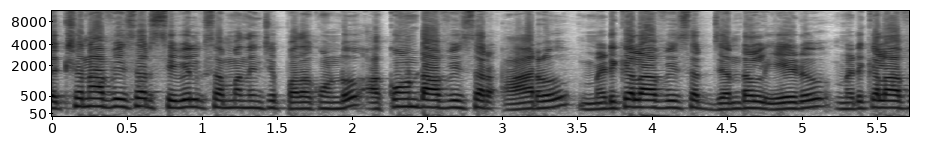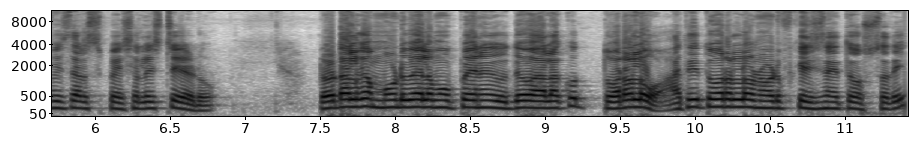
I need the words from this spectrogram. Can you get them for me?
సెక్షన్ ఆఫీసర్ సివిల్కి సంబంధించి పదకొండు అకౌంట్ ఆఫీసర్ ఆరు మెడికల్ ఆఫీసర్ జనరల్ ఏడు మెడికల్ ఆఫీసర్ స్పెషలిస్ట్ ఏడు. టోటల్గా మూడు వేల ముప్పై ఎనిమిది ఉద్యోగాలకు త్వరలో అతి త్వరలో నోటిఫికేషన్ అయితే వస్తుంది.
